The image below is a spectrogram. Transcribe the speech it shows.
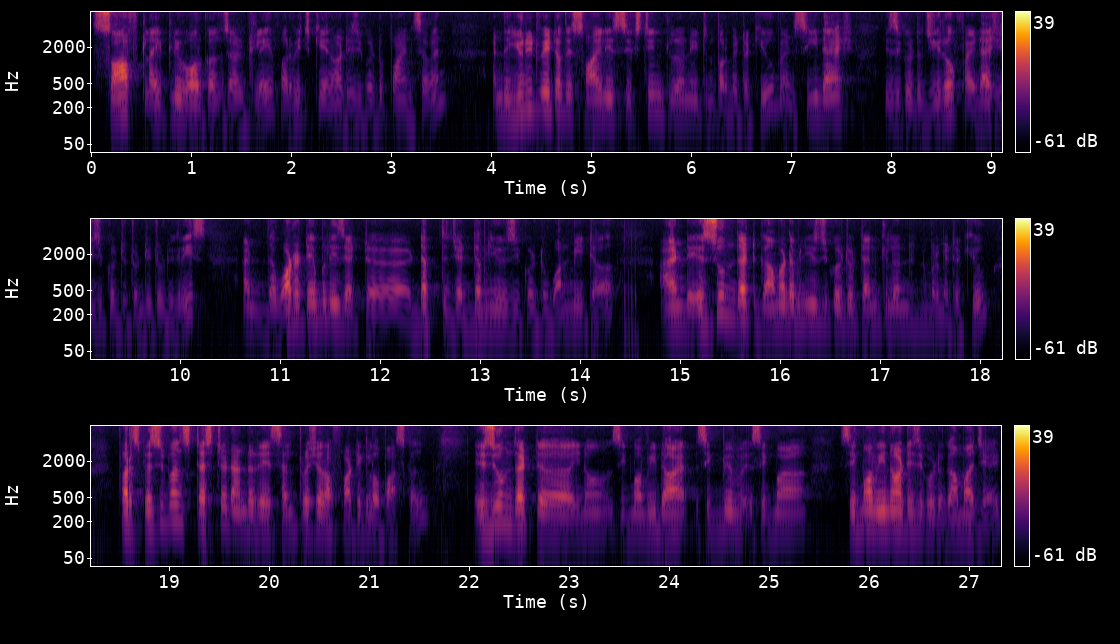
soft lightly overconstructed clay for which k naught is equal to 0.7 and the unit weight of the soil is 16 kilonewton per meter cube and c dash is equal to 0, phi dash is equal to 22 degrees and the water table is at uh, depth zw is equal to 1 meter and assume that gamma w is equal to 10 kilonewton per meter cube. For specimens tested under a cell pressure of 40 kilopascal, assume that uh, you know sigma v dot sigma sigma sigma v naught is equal to gamma z.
